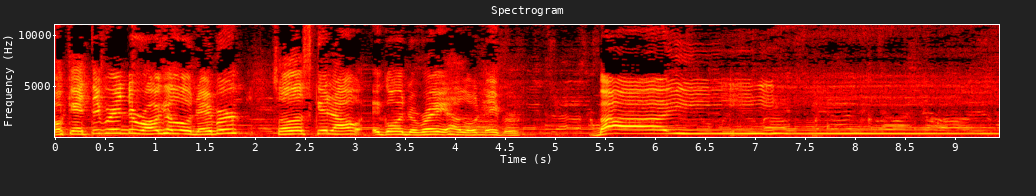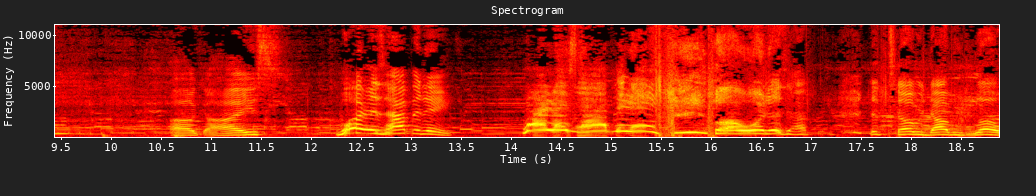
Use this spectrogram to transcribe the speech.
Okay, I think we're in the wrong hello neighbor. So let's get out and go in the right hello neighbor. Bye. Uh, guys. What is happening? What is happening? Oh, what is happening? Just tell me down below.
